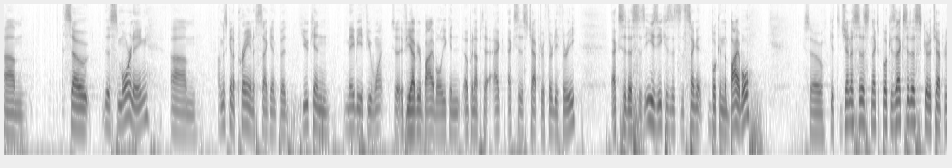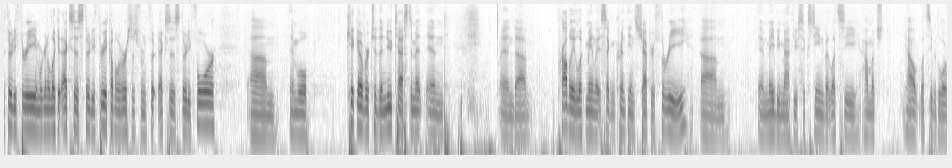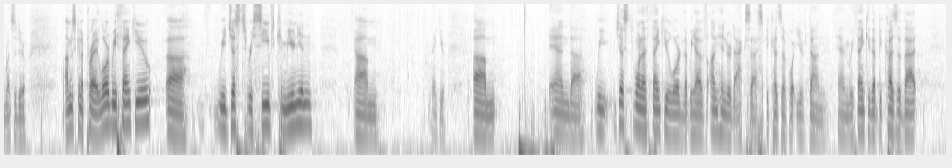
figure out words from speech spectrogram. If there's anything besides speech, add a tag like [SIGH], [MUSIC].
Um, so this morning, um, I'm just going to pray in a second, but you can maybe, if you want to, if you have your Bible, you can open up to Ex- Exodus chapter 33. Exodus is easy because it's the second book in the Bible. So get to Genesis. Next book is Exodus. Go to chapter 33, and we're going to look at Exodus 33, a couple of verses from th- Exodus 34, um, and we'll kick over to the New Testament and and uh, probably look mainly at Second Corinthians chapter 3 um, and maybe Matthew 16. But let's see how much how let's see what the Lord wants to do. I'm just going to pray. Lord, we thank you. Uh, we just received communion. Um, Thank you. Um, and uh, we just want to thank you, Lord, that we have unhindered access because of what you've done. And we thank you that because of that,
